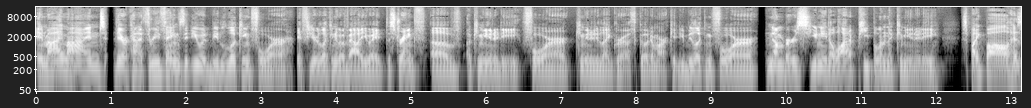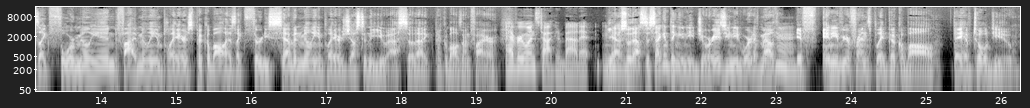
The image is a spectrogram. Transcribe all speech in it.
In my mind, there are kind of three things that you would be looking for if you're looking to evaluate the strength of a community for community led growth, go to market. You'd be looking for numbers. You need a lot of people in the community. Spikeball has like 4 million to 5 million players. Pickleball has like 37 million players just in the US. So that like, pickleball's on fire. Everyone's talking about it. Mhm. Yeah. So that's the second thing you need, Jorie, is you need word of mouth. If any of your friends play pickleball, they have told you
